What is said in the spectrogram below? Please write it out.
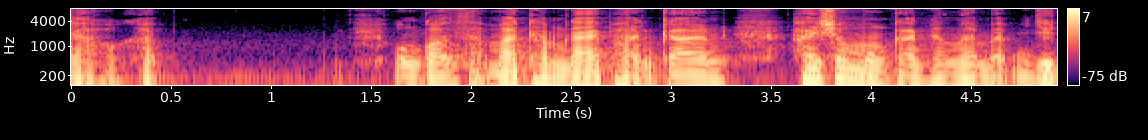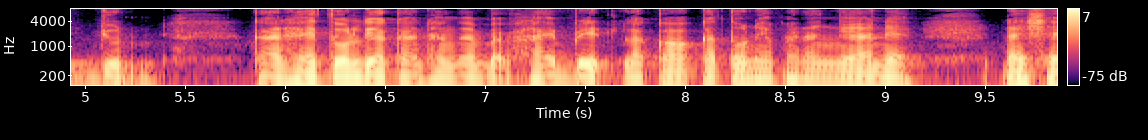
ยาวครับ องค์กรสามารถทำได้ผ่านการให้ชั่วโมงการทำงานแบบยืดหยุ่น การให้ตัวเลือกการทำงานแบบไฮบริดแล้วก็กระตุ้นให้พนักงานเนี่ยได้ใช้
